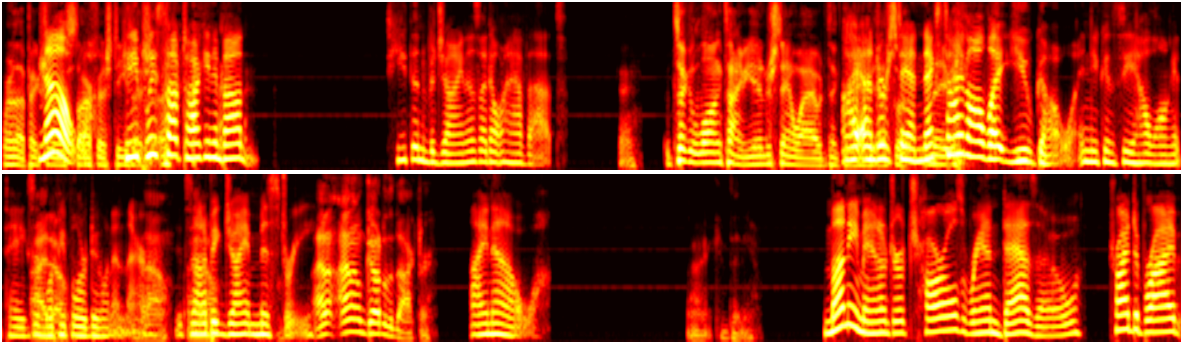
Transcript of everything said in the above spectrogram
Where that picture No. of starfish teeth? Can you please stop talking about teeth and vaginas? I don't have that. Okay. It took a long time. You understand why I would think. that I that's what- understand. Next maybe- time I'll let you go and you can see how long it takes and I what people are doing in there. No, it's I not a don't. big giant mystery. I don't. I don't go to the doctor. I know. All right, continue. Money manager Charles Randazzo tried to bribe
